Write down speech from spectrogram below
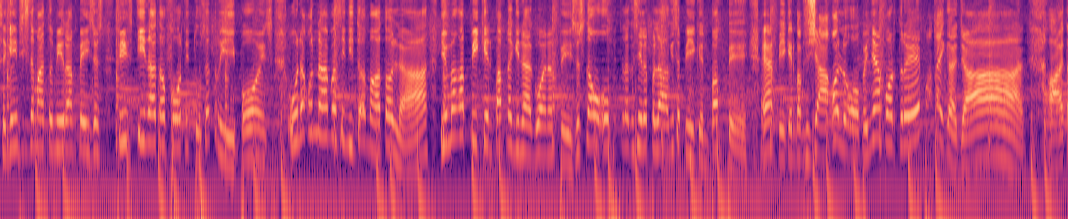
Sa Game 6 naman, tumira ang Pacers 15 out of 42 sa 3 points. Una ko napansin dito mga tol ha, yung mga pick and pop na ginagawa ng Pacers, na-open talaga sila palagi sa pick and pop eh. Ayan, pick and pop si Shako, lo-open niya, portrait, patay ka dyan. Ah, ito,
